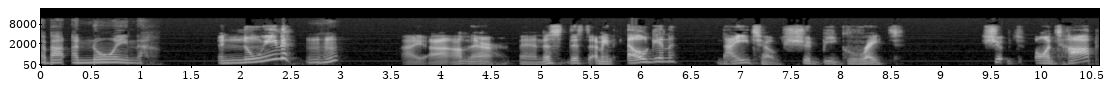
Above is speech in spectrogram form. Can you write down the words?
about a nine annoying. Mm-hmm. I, I am there, man. This this I mean Elgin Naito should be great. Should on top.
